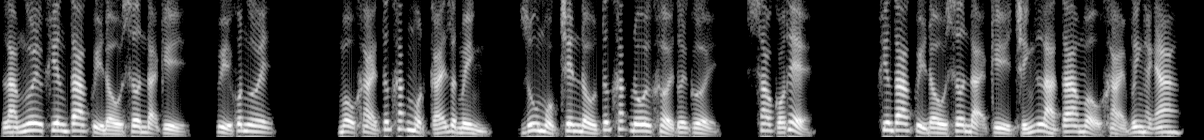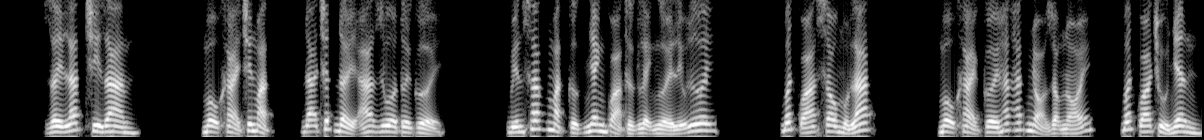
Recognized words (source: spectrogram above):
làm ngươi khiêng ta quỷ đầu sơn đại kỳ, ủy khuất ngươi. Mậu khải tức khắc một cái giật mình, du mục trên đầu tức khắc đôi khởi tươi cười, sao có thể? Khiêng ta quỷ đầu sơn đại kỳ chính là ta mậu khải vinh hạnh A. Dây lát chi gian. Mậu khải trên mặt, đã chất đầy a dua tươi cười. Biến sắc mặt cực nhanh quả thực lệnh người liễu lươi. Bất quá sau một lát. Mậu khải cười hắc hắc nhỏ giọng nói, bất quá chủ nhân,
